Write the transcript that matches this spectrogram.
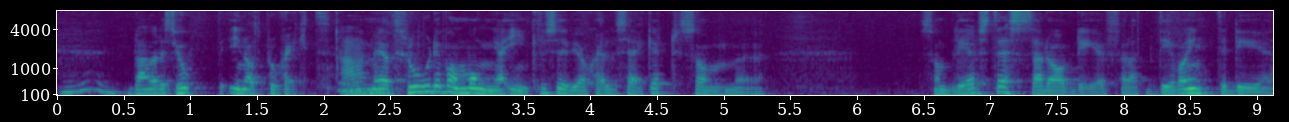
Mm. blandades ihop i något projekt. Ja. Men jag tror det var många, inklusive jag själv säkert, som, eh, som blev stressade av det för att det var inte det.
